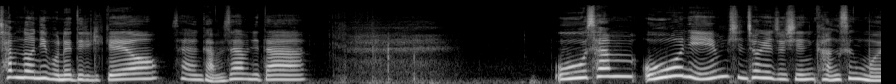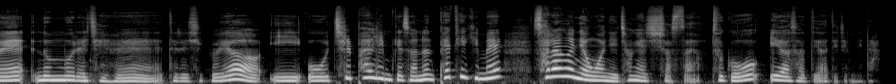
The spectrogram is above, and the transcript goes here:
참론이 보내드릴게요. 사연 감사합니다. 5355님 신청해 주신 강승모의 눈물의 재회 들으시고요. 2578님께서는 패티김의 사랑은 영원히 청해 주셨어요. 두 곡 이어서 띄워드립니다.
